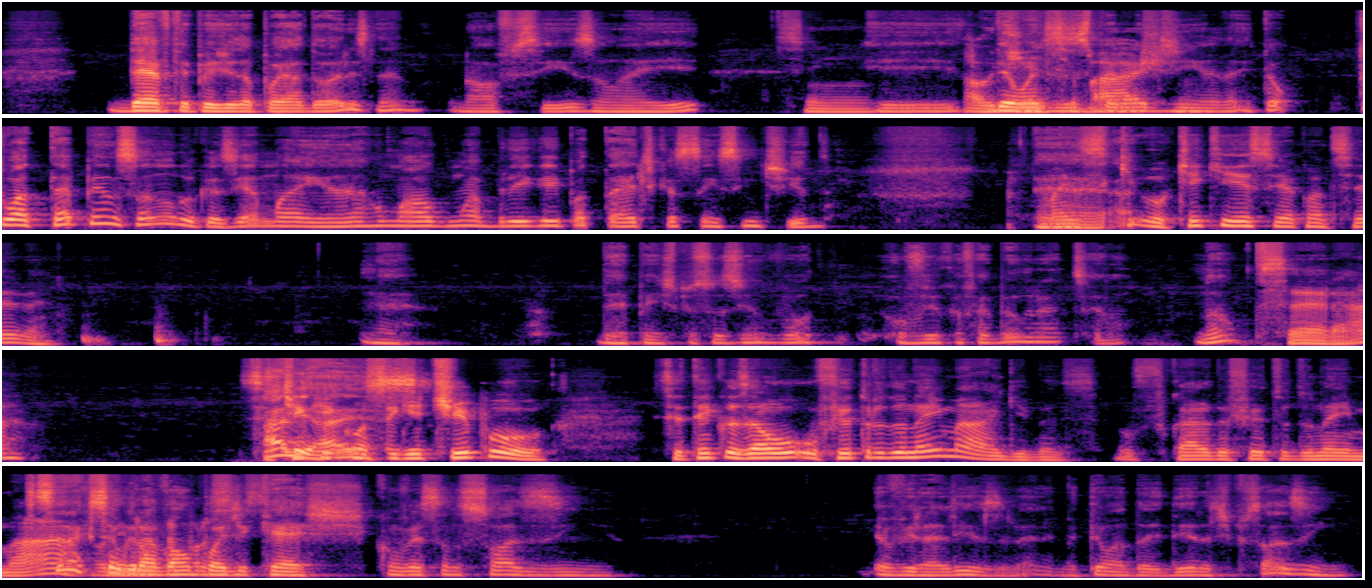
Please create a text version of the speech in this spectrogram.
deve ter perdido apoiadores, né? Na off-season aí. Sim. E deu uma desesperadinha, né? Então, tô até pensando, Lucas, em amanhã arrumar alguma briga hipotética sem sentido. Mas É. que- o que que isso ia acontecer, velho? De repente as pessoas iam ouvir o Café Belgrado, sei lá. Não? Será? Você tinha que Aliás- conseguir, tipo. Você tem que usar o, o filtro do Neymar, Gibas. O cara do filtro do Neymar. Será que se eu Neymar gravar tá um podcast conversando sozinho, eu viralizo, velho? Meter uma doideira, tipo, sozinho.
